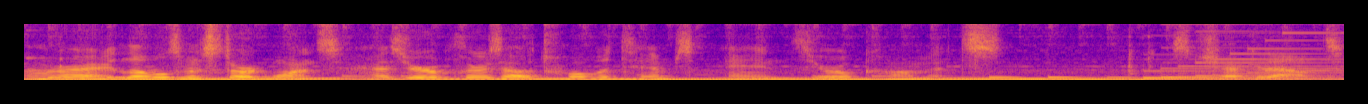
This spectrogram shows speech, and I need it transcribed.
Alright, level's been started once. Has zero clears out of 12 attempts and zero comments. Let's check it out.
